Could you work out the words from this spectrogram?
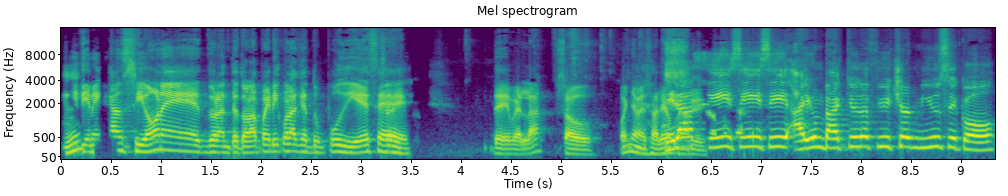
y- y tiene canciones durante toda la película que tú pudieses, de verdad. So, Coño, me salió Mira, mal. sí, sí, sí. Hay un Back to the Future musical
